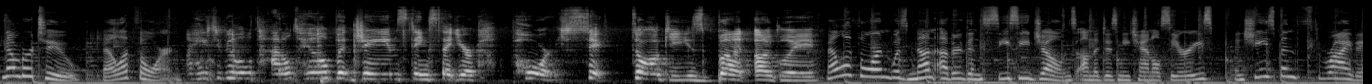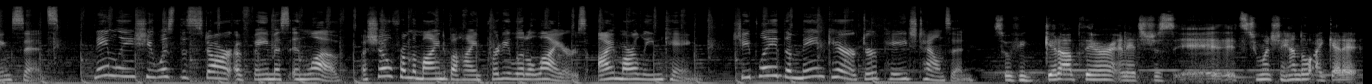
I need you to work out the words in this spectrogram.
Number 2. Bella Thorne. I hate to be a little tattletale, but James thinks that your poor, sick doggy is butt ugly. Bella Thorne was none other than Cece Jones on the Disney Channel series, and she's been thriving since. Namely, she was the star of Famous in Love, a show from the mind behind Pretty Little Liars, I. Marlene King. She played the main character, Paige Townsend. So if you get up there and it's just, it's too much to handle, I get it.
